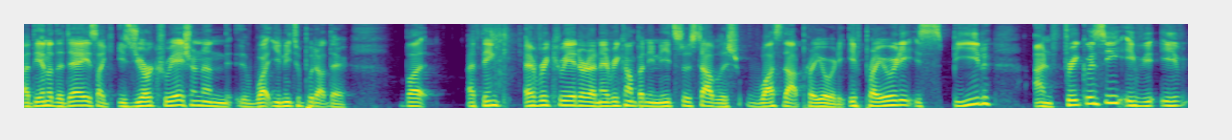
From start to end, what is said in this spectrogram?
At the end of the day, it's like, is your creation and what you need to put out there. But I think every creator and every company needs to establish what's that priority. If priority is speed and frequency, if you, if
